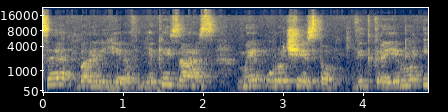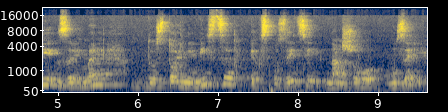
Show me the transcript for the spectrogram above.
Це барельєф, який зараз ми урочисто відкриємо і займе достойне місце експозиції нашого музею.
